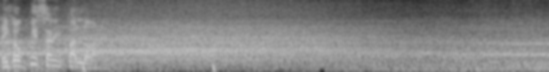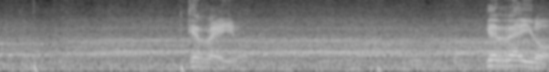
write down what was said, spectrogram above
riconquistano il pallone Guerreiro. Guerreiro.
